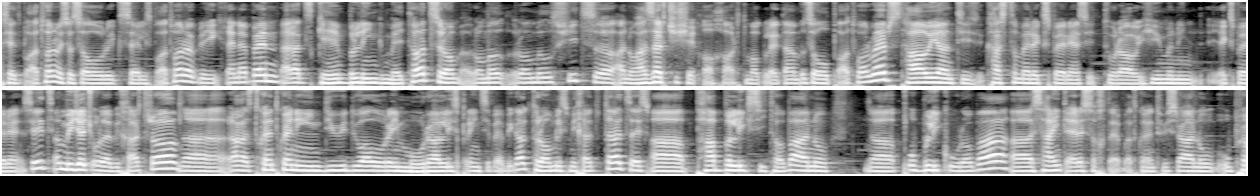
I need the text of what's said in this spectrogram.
ესეთ პლატფორმები სოციალური ქსელის პლატფორმები იყენებენ რაღაც gambling methods რომ რომელშიც ანუ აზარტში შეყავხართ მოკლედ ამ სოციალურ პლატფორმებს. თავიანთი customer experience-ით თუ რავი human experience-ით. მიჯაჭულები ხართ რომ რაღაც თქვენ თქვენი ინდივიდუალური მორალის პრინციპები გაქვთ რომლის მიხედვითაც ეს public სითობა ანუ პუბლიკურობა საინტერესო ხდება თქვენთვის რა ანუ უფრო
